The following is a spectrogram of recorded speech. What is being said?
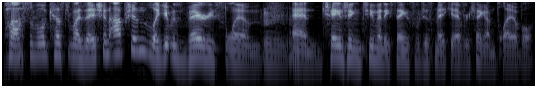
possible customization options. Like it was very slim, Mhm. and changing too many things would just make everything unplayable.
